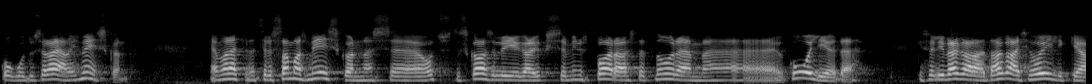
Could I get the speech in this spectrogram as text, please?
koguduse rajamismeeskond. ja mäletan, et selles samas meeskonnas äh, otsustas kaasa lüüa ka üks minust paar aastat noorem äh, kooliõde kes oli väga tagasihoidlik ja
